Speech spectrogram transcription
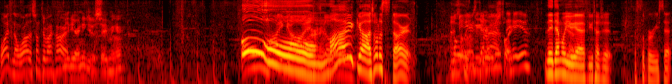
What in the world? This went through my car. Meteor, I need you to save me here. Oh my my gosh, what a start. The Oh, meteors the demo you meteors, if they like- hit you? They demo you, Yeah. yeah, if you touch it. The flipper reset.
